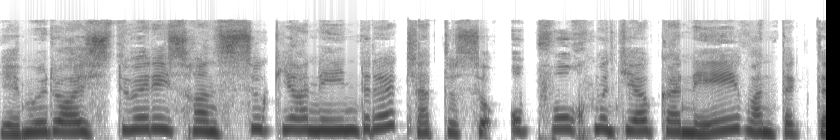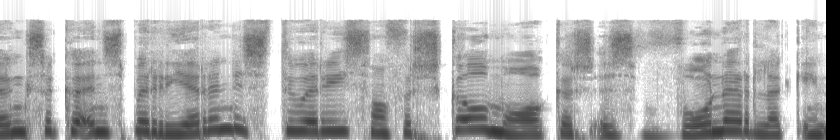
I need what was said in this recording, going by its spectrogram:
Jy moet daai stories gaan soek Jan Hendrik, laat ons 'n opvolg met jou kan hê want ek dink sulke inspirerende stories van verskilmakers is wonderlik en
